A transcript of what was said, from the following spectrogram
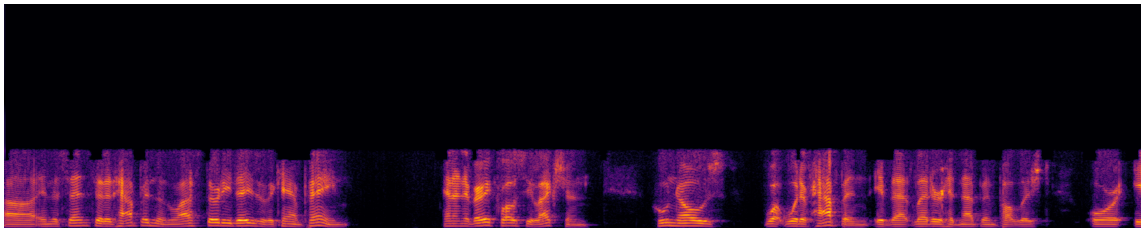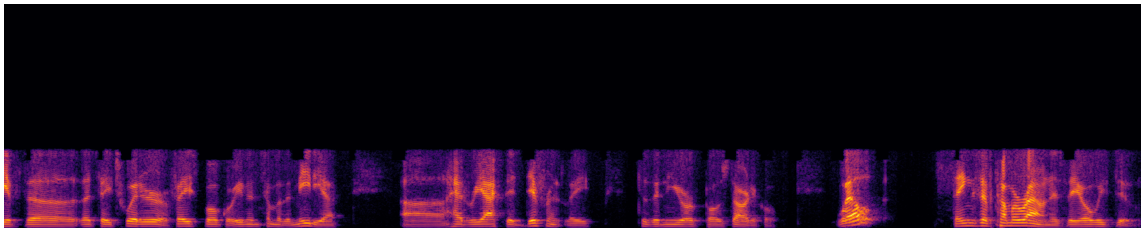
uh, in the sense that it happened in the last 30 days of the campaign. And in a very close election, who knows what would have happened if that letter had not been published or if the, let's say, Twitter or Facebook or even some of the media uh, had reacted differently to the New York Post article. Well, things have come around as they always do.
